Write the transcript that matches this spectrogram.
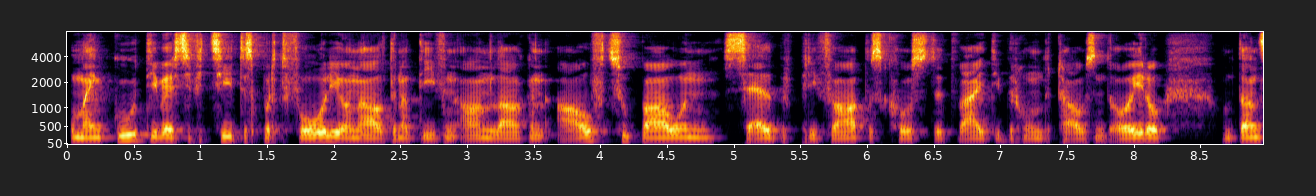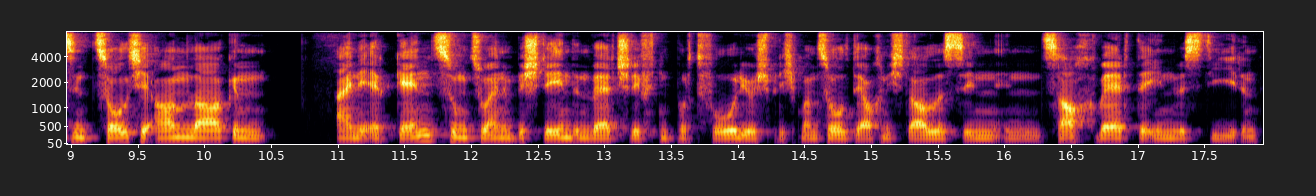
um ein gut diversifiziertes Portfolio an alternativen Anlagen aufzubauen, selber privat, das kostet weit über 100.000 Euro. Und dann sind solche Anlagen eine Ergänzung zu einem bestehenden Wertschriftenportfolio, sprich man sollte auch nicht alles in, in Sachwerte investieren,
